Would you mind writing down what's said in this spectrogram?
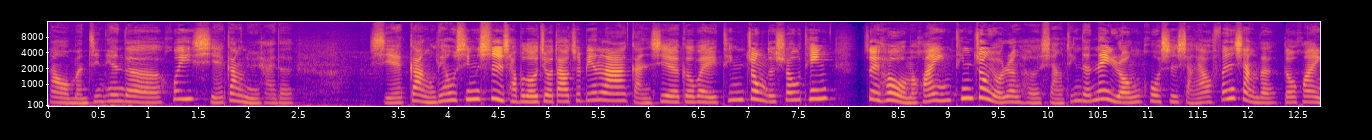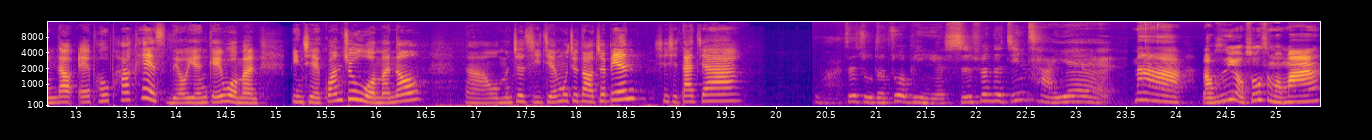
那我们今天的灰斜杠女孩的斜杠撩心事差不多就到这边啦，感谢各位听众的收听。最后，我们欢迎听众有任何想听的内容或是想要分享的，都欢迎到 Apple Podcast 留言给我们，并且关注我们哦。那我们这集节目就到这边，谢谢大家。哇，这组的作品也十分的精彩耶！那老师有说什么吗？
